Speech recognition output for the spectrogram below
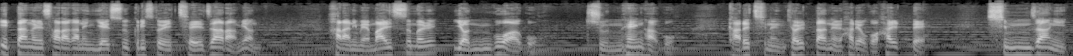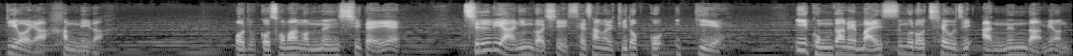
이 땅을 살아가는 예수 그리스도의 제자라면 하나님의 말씀을 연구하고 준행하고 가르치는 결단을 하려고 할 때 심장이 뛰어야 합니다. 어둡고 소망 없는 시대에 진리 아닌 것이 세상을 뒤덮고 있기에 이 공간을 말씀으로 채우지 않는다면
